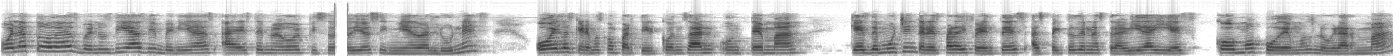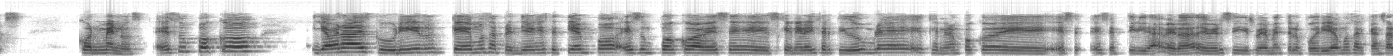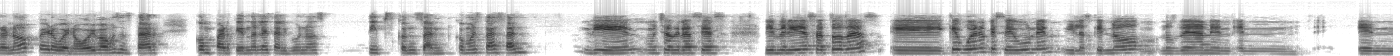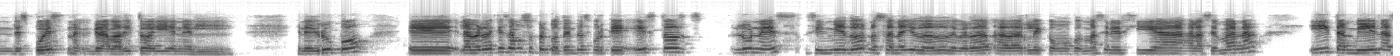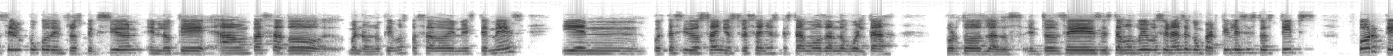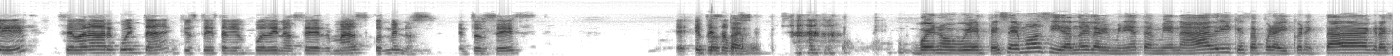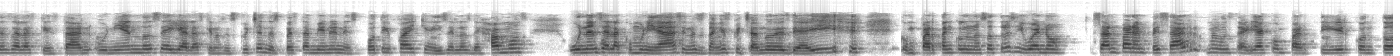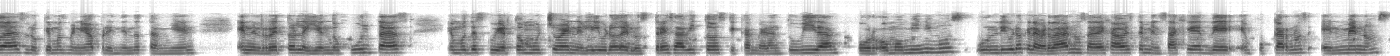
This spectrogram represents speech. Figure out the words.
Hola a todas, buenos días, bienvenidas a este nuevo episodio Sin Miedo al lunes. Hoy les queremos compartir con San un tema que es de mucho interés para diferentes aspectos de nuestra vida y es cómo podemos lograr más con menos. Es un poco ya van a descubrir qué hemos aprendido en este tiempo. Es un poco, a veces genera incertidumbre, genera un poco de ¿verdad? De ver si realmente lo podríamos alcanzar o no. Pero bueno, hoy vamos a estar compartiéndoles algunos tips con San. ¿Cómo estás, San? Bien, muchas gracias. Bienvenidas a todas. Eh, qué bueno que se unen y las que no nos vean en, en después, grabadito ahí en el, en el grupo. Eh, la verdad que estamos súper contentas porque estos lunes sin miedo nos han ayudado de verdad a darle como más energía a la semana y también hacer un poco de introspección en lo que han pasado, bueno, lo que hemos pasado en este mes y en pues casi dos años, tres años que estamos dando vuelta por todos lados. Entonces, estamos muy emocionados de compartirles estos tips porque se van a dar cuenta que ustedes también pueden hacer más con menos. Entonces, eh, empezamos. Bueno, empecemos y dándole la bienvenida también a Adri, que está por ahí conectada. Gracias a las que están uniéndose y a las que nos escuchan después también en Spotify, que ahí se los dejamos. Únanse a la comunidad si nos están escuchando desde ahí. Compartan con nosotros. Y bueno, San, para empezar, me gustaría compartir con todas lo que hemos venido aprendiendo también en el reto Leyendo Juntas hemos descubierto mucho en el libro de los tres hábitos que cambiarán tu vida por Homo Minimus, un libro que la verdad nos ha dejado este mensaje de enfocarnos en menos.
